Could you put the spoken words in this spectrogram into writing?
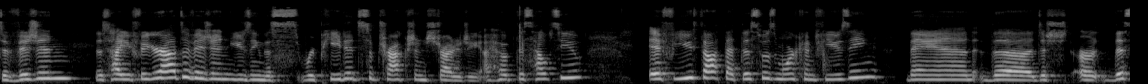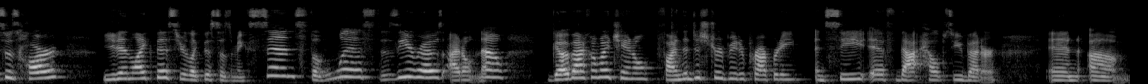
division. This is how you figure out division using this repeated subtraction strategy. I hope this helps you. If you thought that this was more confusing than the, or this was hard, you didn't like this, you're like, this doesn't make sense, the list, the zeros, I don't know go back on my channel, find the distributed property, and see if that helps you better. And um,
